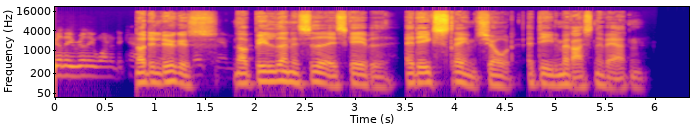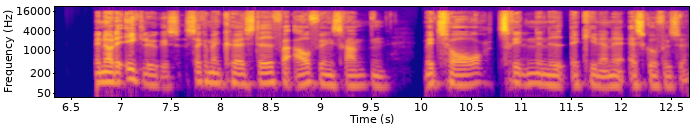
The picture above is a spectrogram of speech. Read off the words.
really really wanted to capture Når det lykkes, når billederne sidder i skabet, er det ekstremt sjovt at dele med resten af verden. Men når det ikke lykkes, så kan man køre afsted fra affyringsrampen med tårer trillende ned af kinderne af skuffelse.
